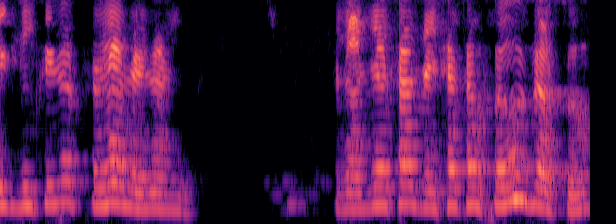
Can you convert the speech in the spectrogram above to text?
एकजुटीला तडा देणारी राज्याचा देशाचा प्रमुख जो असतो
